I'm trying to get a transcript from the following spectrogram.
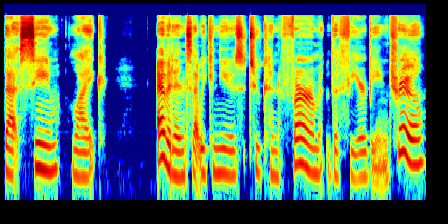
that seem like evidence that we can use to confirm the fear being true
